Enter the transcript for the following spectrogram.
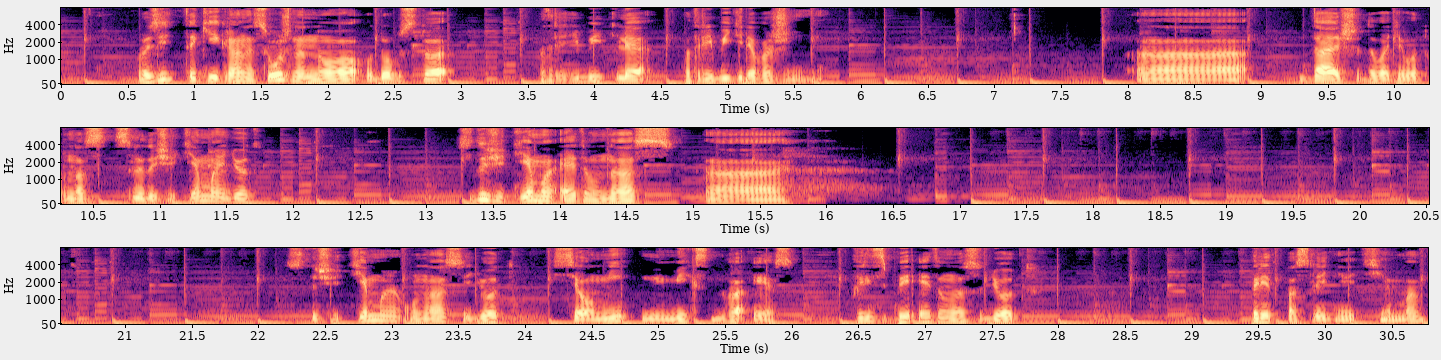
Производить такие экраны сложно, но удобство потребителя, потребителя важнее. А, дальше, давайте, вот у нас следующая тема идет. Следующая тема это у нас... А, Следующая тема у нас идет Xiaomi Mi Mix 2S. В принципе, это у нас идет предпоследняя тема.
